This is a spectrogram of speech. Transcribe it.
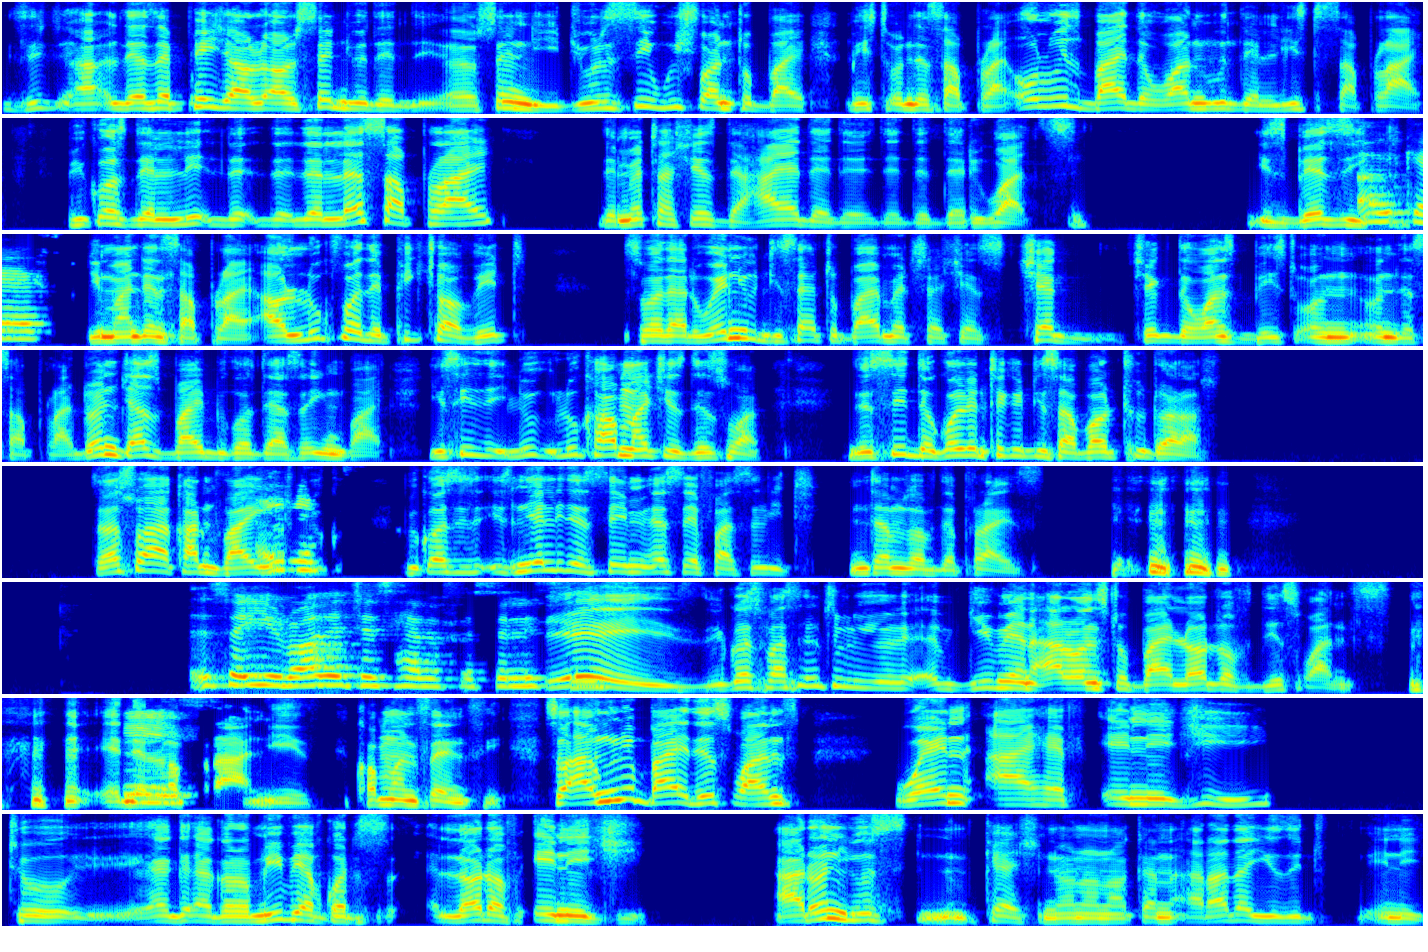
Is it, uh, there's a page I'll, I'll send you the I'll send you. You'll see which one to buy based on the supply. Always buy the one with the least supply because the the, the, the less supply, the meta shares, the higher the the, the, the, rewards. It's basic Okay. demand and supply. I'll look for the picture of it so that when you decide to buy meta shares, check check the ones based on on the supply. Don't just buy because they're saying buy. You see, the- look look how much is this one. You see, the golden ticket is about two dollars. That's why I can't buy it Yes. because it's, nearly the same as a facility in terms of the price. So you rather just have a facility. yes, because facility will uh, give me an allowance to buy a lot of these ones in the long run. Yes, common sense. So I'm going to buy these ones when I have energy to. I, I maybe I've got a lot of energy. I don't use mm, cash. No, no, no. I can I rather use it energy.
